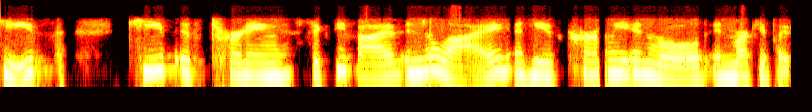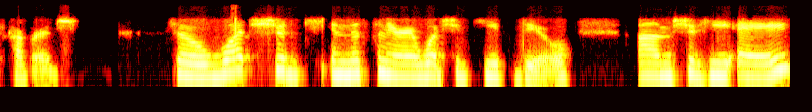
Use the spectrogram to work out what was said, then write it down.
Keith. Keith is turning 65 in July and he is currently enrolled in marketplace coverage. So what should, in this scenario, what should Keith do? Um, should he A,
